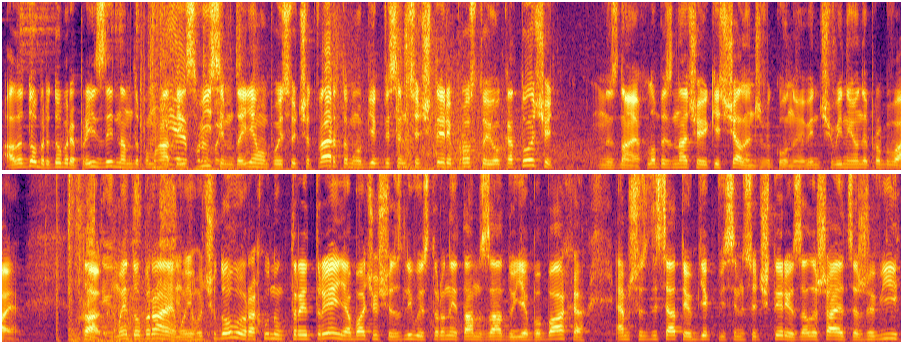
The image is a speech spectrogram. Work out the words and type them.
Але добре, добре, приїздить нам допомагати Іс-8, даємо по ісу 4, об'єкт 84 просто його каточить. Не знаю, хлопець наче якийсь челендж виконує, він чи він його не пробиває. Так, ми добираємо його чудово. Рахунок 3-3. Я бачу, що з лівої сторони там ззаду є бабаха. М60 і об'єкт 84 залишаються живі.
